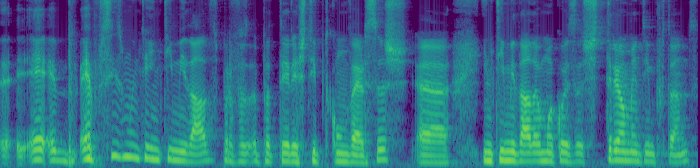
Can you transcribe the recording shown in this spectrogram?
É, é, é preciso muita intimidade para, para ter este tipo de conversas. Uh, intimidade é uma coisa extremamente importante.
